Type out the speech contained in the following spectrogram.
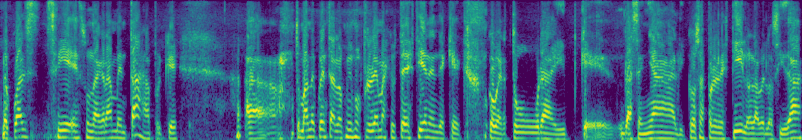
lo cual sí es una gran ventaja porque Ah, tomando en cuenta los mismos problemas que ustedes tienen de que cobertura y que la señal y cosas por el estilo, la velocidad,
